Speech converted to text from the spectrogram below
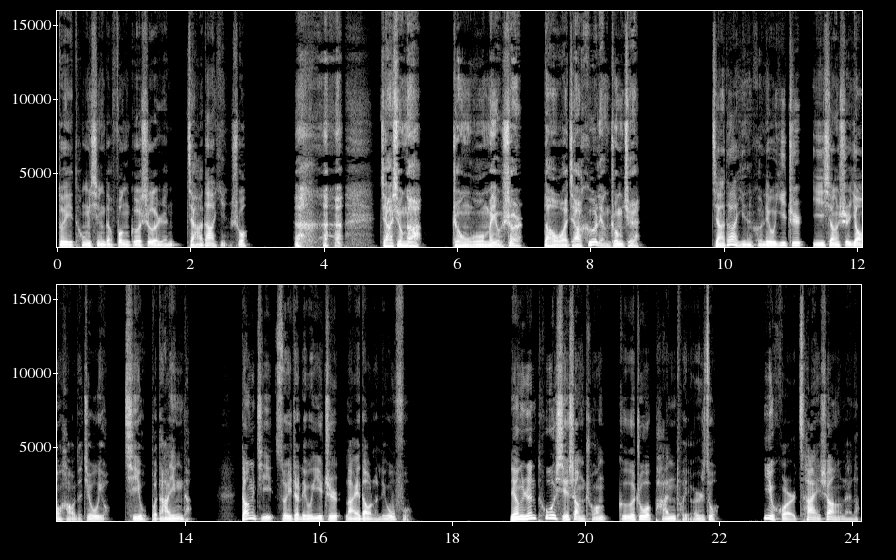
对同行的凤阁舍人贾大隐说：“ 贾兄啊，中午没有事儿，到我家喝两盅去。”贾大隐和刘一之一向是要好的酒友，岂有不答应的？当即随着刘一之来到了刘府。两人脱鞋上床，隔桌盘腿而坐。一会儿菜上来了，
